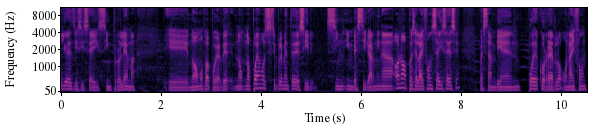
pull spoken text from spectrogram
iOS 16 sin problema. Eh, no vamos a poder, no, no podemos simplemente decir sin investigar ni nada, oh no, pues el iPhone 6S, pues también puede correrlo, un iPhone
